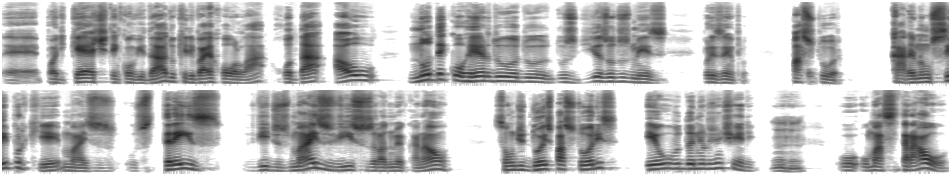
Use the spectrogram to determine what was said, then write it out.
é, podcast, tem convidado que ele vai rolar, rodar ao no decorrer do- do- dos dias ou dos meses. Por exemplo, pastor. Cara, eu não sei porquê, mas os três vídeos mais vistos lá no meu canal são de dois pastores, eu e o Danilo Gentili. Uhum. O, o Mastral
